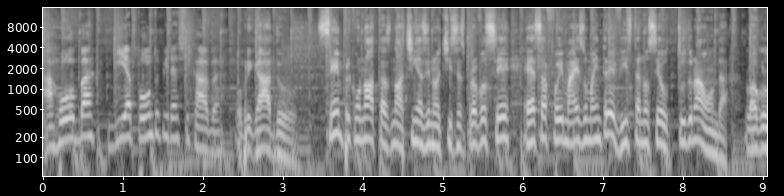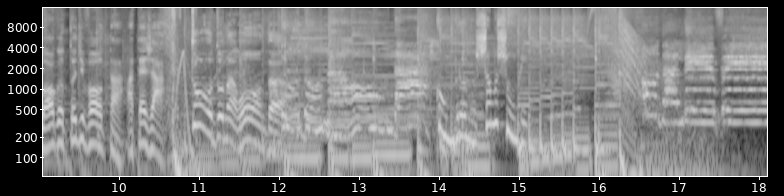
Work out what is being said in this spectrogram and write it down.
Arroba guia.piracicaba. Obrigado. Sempre com notas, notinhas e notícias para você, essa foi mais uma entrevista no seu Tudo na Onda. Logo, logo eu tô de volta. Até já. Tudo na Onda. Tudo na onda. Com Bruno Chamo Chumbi. Onda Livre.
